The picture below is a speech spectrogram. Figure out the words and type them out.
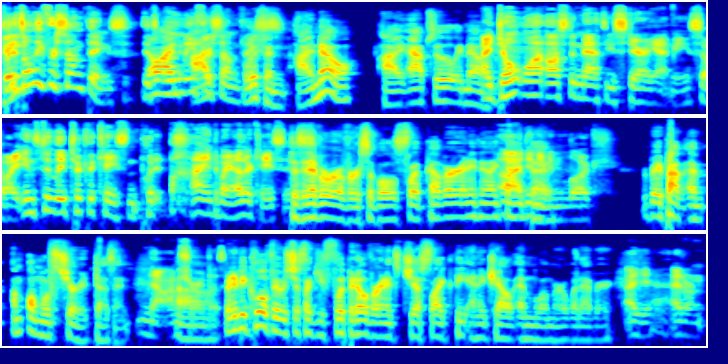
But it's only for some things. It's No, I- only I- for some things. Listen, I know. I absolutely know. I don't want Auston Matthews staring at me, so I instantly took the case and put it behind my other cases. Does it have a reversible slipcover or anything like Oh, that? I didn't that- even look. It probably, I'm, I'm almost sure it doesn't. No, I'm sure Uh, it doesn't. But it'd be cool if it was just like you flip it over and it's just like the NHL emblem or whatever. Uh, yeah, I don't.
